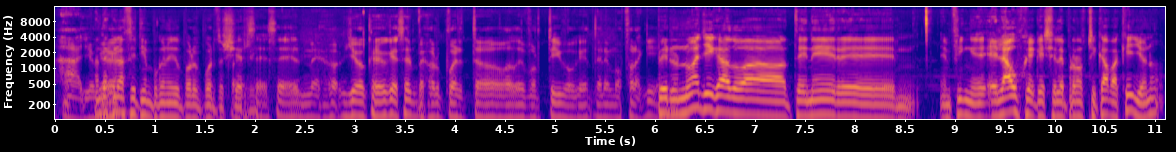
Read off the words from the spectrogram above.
Ah, yo Anda que creo, no hace tiempo que no he ido por el puerto pues, Sherry. es el mejor, yo creo que es el mejor puerto deportivo que tenemos por aquí. Pero no ha llegado a tener, eh, en fin, eh, el auge que se le pronosticaba aquello, ¿no?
